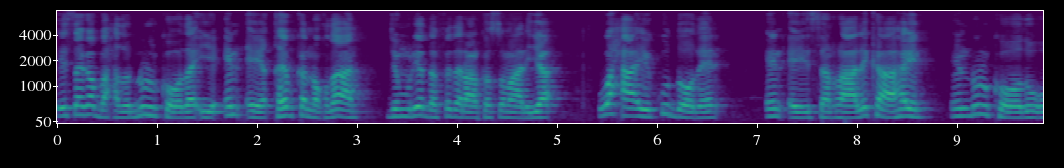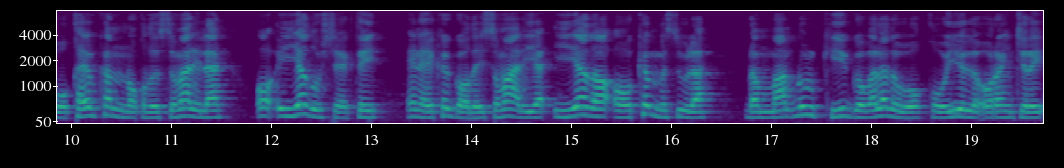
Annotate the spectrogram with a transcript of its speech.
isaga baxdo dhulkooda iyo in ay qeyb ka noqdaan jamhuuriyadda federaalk soomaaliya. Waxa ay ku doodeen in aysan raalli ka ahayn in dhulkoodu uu qeyb ka noqdo somalilan oo iyadu sheegtay inay ka goday soomaaliya iyada oo ka mas'uul ah dhammaan dhulkii gobollada waqooyi la oran jiray.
